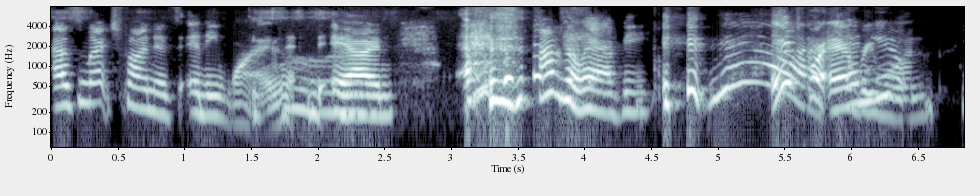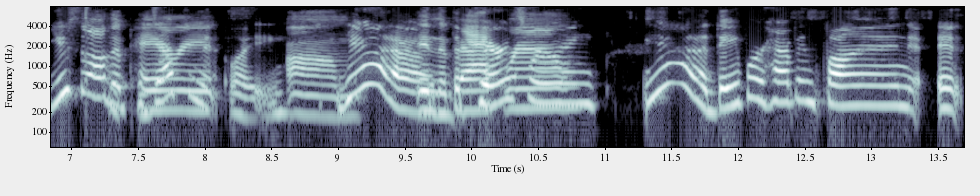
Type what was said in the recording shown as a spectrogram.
as much fun as anyone. And I'm so happy. Yeah, it's for everyone. You, you, saw the parents, definitely. um, yeah, in the, the background. Parents were in, yeah, they were having fun. It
